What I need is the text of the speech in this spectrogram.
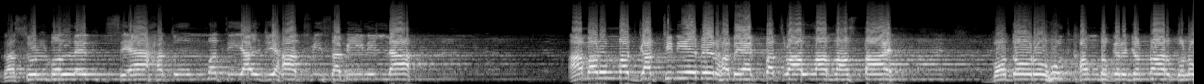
রাসুল বললেন আমার উম্মত গাঠি নিয়ে বের হবে একমাত্র আল্লাহর রাস্তায়। বদর উহুদ খন্দকের জন্য আর কোনো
